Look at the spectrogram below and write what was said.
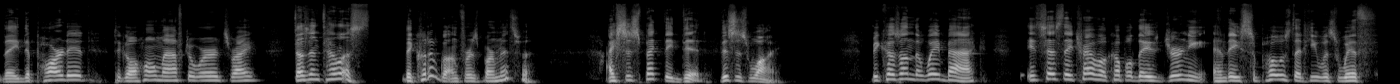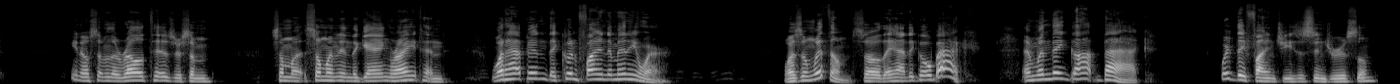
They departed to go home afterwards, right? Doesn't tell us. They could have gone for his bar mitzvah. I suspect they did. This is why. Because on the way back, it says they travel a couple days' journey and they suppose that he was with, you know, some of the relatives or some, some uh, someone in the gang, right? And what happened? They couldn't find him anywhere. Wasn't with them, so they had to go back. And when they got back, where'd they find Jesus in Jerusalem?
